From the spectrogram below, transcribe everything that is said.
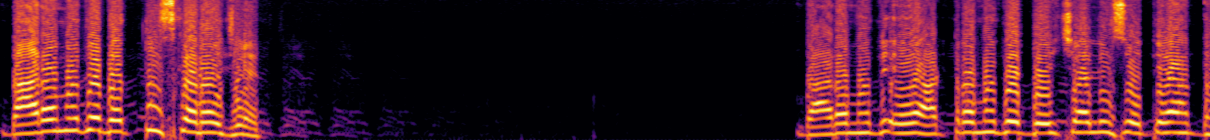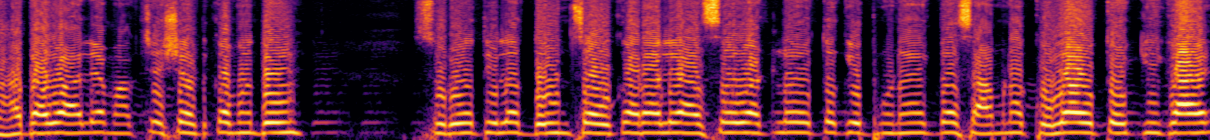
बारा मध्ये बत्तीस करायचे आहेत. बारा मध्ये अठरा मध्ये बेचाळीस होत्या. दहा धावा आल्या मागच्या षटकामध्ये. सुरुवातीला दोन चौकार आले. असं वाटलं होतं की पुन्हा एकदा सामना खुला होतो की काय?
